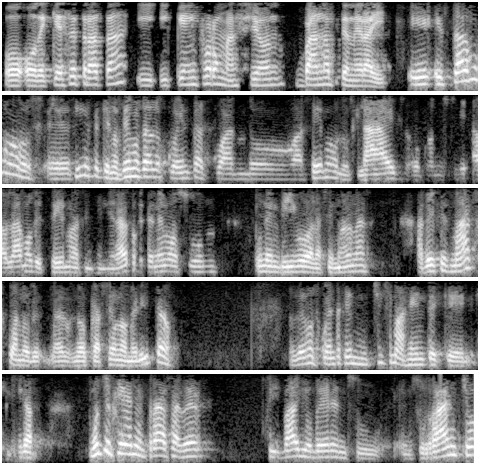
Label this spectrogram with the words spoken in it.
o, de qué se trata y, qué información van a obtener ahí. Eh, estamos, eh, fíjate que nos hemos dado cuenta cuando hacemos los lives o cuando hablamos de temas en general, porque tenemos un, un en vivo a la semana, a veces más cuando la, ocasión lo amerita. Nos damos cuenta que hay muchísima gente que, que quiera, muchos quieren entrar a saber si va a llover en su en su rancho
